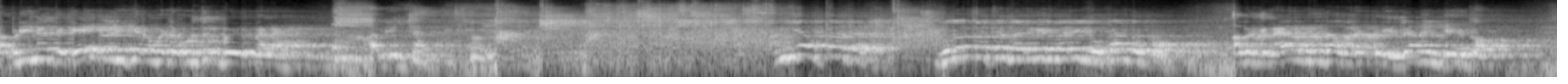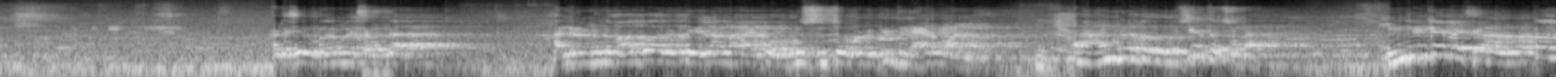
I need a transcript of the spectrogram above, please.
அப்படின்னா இந்த கேட்ல நிக்கிறவங்கள்ட்ட கொடுத்துட்டு போயிருப்பேன் அப்படின்ட்டாங்க அங்கே உட்கார்ந்து முதலமைச்சர் வருகிற வரை இங்க உட்கார்ந்துருப்போம். அவருக்கு நேரம் இருந்தா வரட்டும் இல்லைன்னா இங்க இருக்கோம். கடைசியில் முதலமைச்சர் வந்தா அன்று நடந்த வாக்குவாதத்தை எல்லாம் நான் இப்போ முடிச்சு சொல்றதுக்கு இது நேரம் ஆனா அன்று ஒரு விஷயத்த சொன்னார். இன்னைக்கே பேசுறாரு உட்கார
